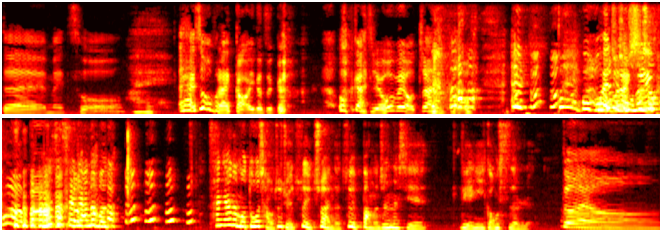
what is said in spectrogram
对，没错。哎哎，还是我们来搞一个这个。我感觉会不会有赚头？哎、欸，对，会不会讲实话吧？而且参加那么参加那么多场，就觉得最赚的、最棒的就是那些联谊公司的人。对啊，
